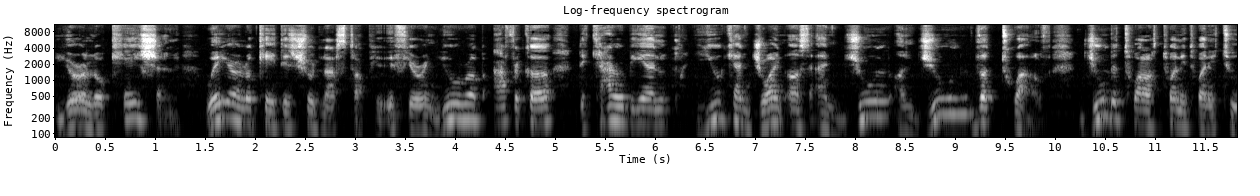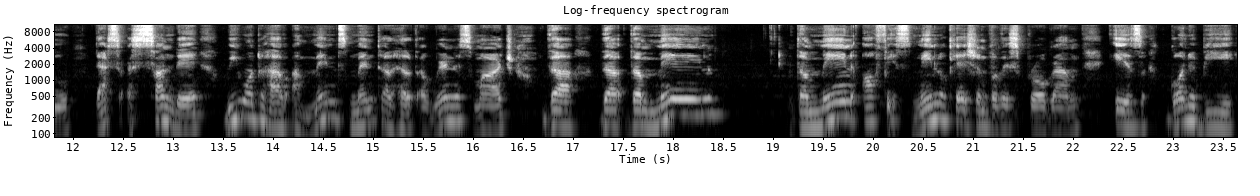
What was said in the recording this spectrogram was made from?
your location where you're located should not stop you. If you're in Europe, Africa, the Caribbean, you can join us on June on June the 12th. June the 12th, 2022. That's a Sunday. We want to have a men's mental health awareness march. The the the main the main office, main location for this program is going to be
